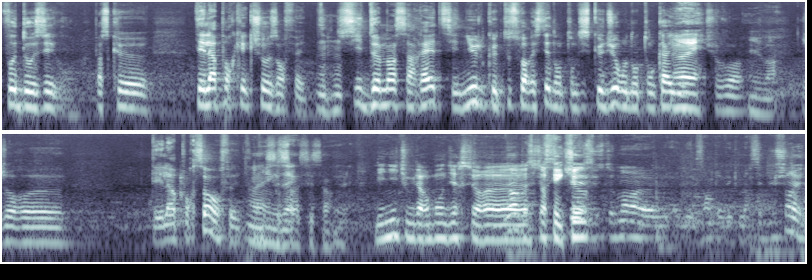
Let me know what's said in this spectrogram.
faut doser, gros. Parce que t'es là pour quelque chose, en fait. Mhm. Si demain s'arrête, c'est nul que tout soit resté dans ton disque dur ou dans ton cahier. Ouais. Tu vois Je vois. Genre, euh, t'es là pour ça, en fait. Ouais, c'est Exact. ça, c'est ça. Léni, tu voulais rebondir sur, euh, Non, parce que sur quelque c'était chose? Justement, euh, l'exemple avec Marcel Duchamp, et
